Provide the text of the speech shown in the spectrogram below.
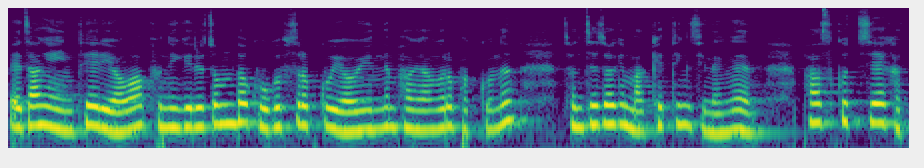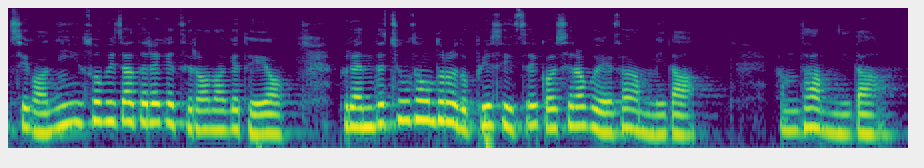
매장의 인테리어와 분위기를 좀 더 고급스럽고 여유 있는 방향으로 바꾸는 전체적인 마케팅 진행은 파스쿠치의 가치관이 소비자들에게 드러나게 되어 브랜드 충성도를 높일 수 있을 것이라고 예상합니다. 감사합니다.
